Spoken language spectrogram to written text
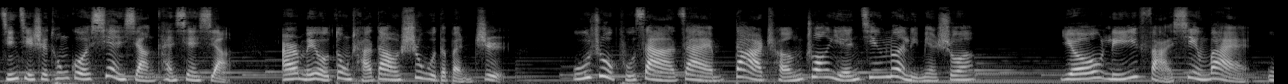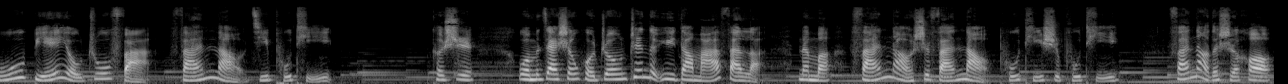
仅仅是通过现象看现象，而没有洞察到事物的本质。无著菩萨在《大乘庄严经论》里面说：“由理法性外，无别有诸法，烦恼即菩提。”可是我们在生活中真的遇到麻烦了，那么烦恼是烦恼，菩提是菩提。烦恼的时候，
